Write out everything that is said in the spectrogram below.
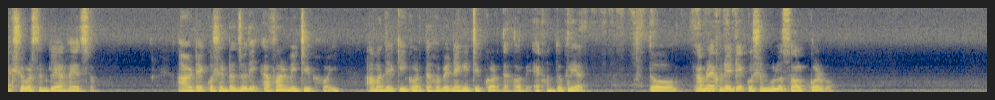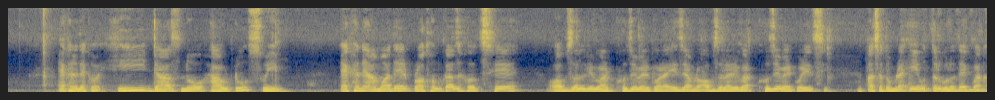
একশো পার্সেন্ট ক্লিয়ার হয়েছে। আর এটা কোশ্চেনটা যদি অ্যাফার্মেটিভ হয়, আমাদের কি করতে হবে? নেগেটিভ করতে হবে। এখন তো ক্লিয়ার তো আমরা এখন এই টেক কোশ্চেনগুলো সলভ করব। এখানে দেখো he does know how to swim এখানে আমাদের প্রথম কাজ হচ্ছে অবজালারি ভার্ব খুঁজে বের করা, এই যে আমরা অবজালারি ভার্ব খুঁজে বের করেছি। আচ্ছা তোমরা এই উত্তরগুলো দেখবা না,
